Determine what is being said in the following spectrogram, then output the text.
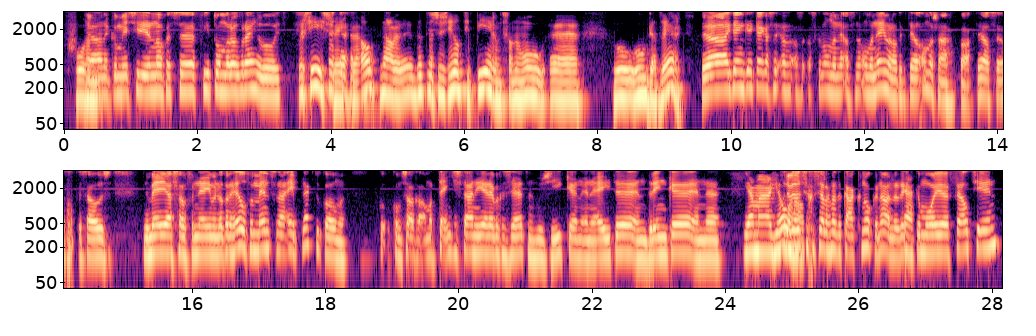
Voor Ja, een, en een commissie die er nog eens eh, vier ton eroverheen gooit. Precies, weet je wel. Nou, eh, dat is dus heel typerend van hoe, eh, hoe, hoe dat werkt. Ja, ik denk, kijk, als, als, als, als ik een, onderne als een ondernemer had ik het heel anders aangepakt. Hè? Als, als ik zo eens de media zou vernemen dat er heel veel mensen naar één plek toe komen. Ko- Komt ze ook allemaal tentjes daar neer hebben gezet met muziek en, en eten en drinken. En eh, Ja, maar dan willen Johan, ze gezellig met elkaar knokken. Nou, dan richt Ja. ik een mooi veldje in.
